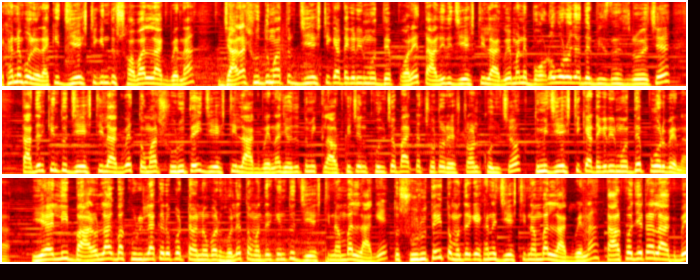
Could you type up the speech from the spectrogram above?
এখানে বলে রাখি জিএসটি কিন্তু সবার লাগবে না। যারা শুধুমাত্র জিএসটি ক্যাটাগরির মধ্যে পড়ে, তাদের জিএসটি লাগবে। মানে বড় বড় যাদের বিজনেস রয়েছে, তাদের কিন্তু জিএসটি লাগবে। তোমার শুরুতেই জিএসটি লাগবে না। যেহেতু তুমি ক্লাউড কিচেন খুলছো বা একটা ছোট রেস্টুরেন্ট খুলছো, তুমি জিএসটি ক্যাটাগরির মধ্যে পড়বে না। ইয়ারলি বারো লাখ বা কুড়ি লাখের উপর টার্ন ওভার হলে তোমাদের কিন্তু জিএসটি নাম্বার লাগে। তো শুরুতেই তোমাদেরকে এখানে জিএসটি নাম্বার লাগবে না। তারপর যেটা লাগবে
